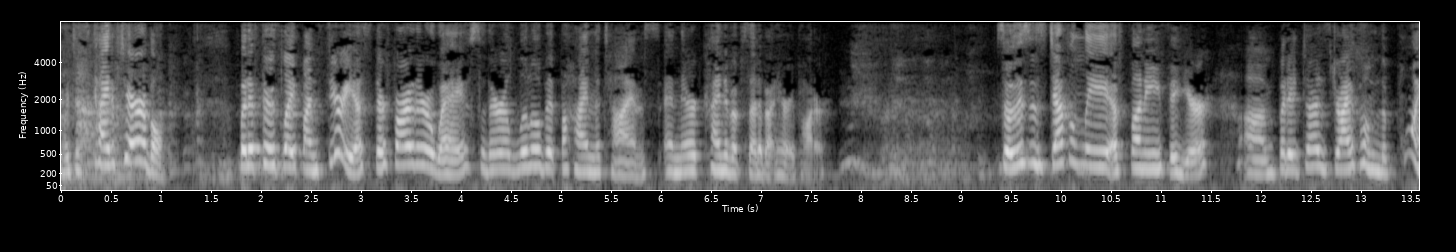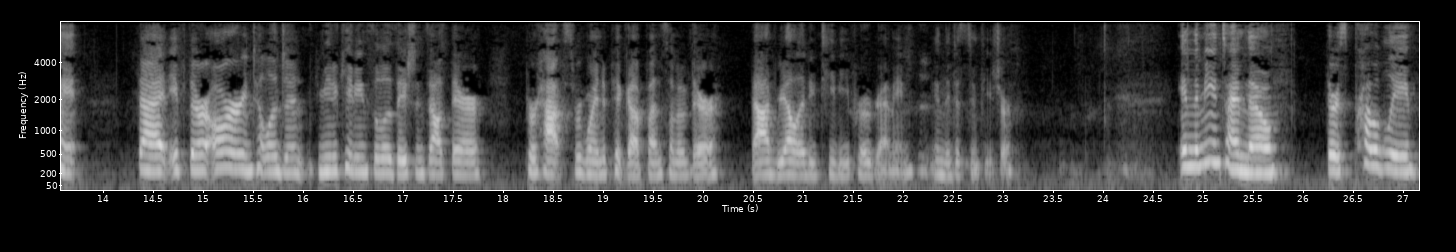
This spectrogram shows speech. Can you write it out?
which is kind of terrible. But if there's life on Sirius, they're farther away, so they're a little bit behind the times, and they're kind of upset about Harry Potter. So this is definitely a funny figure, um, but it does drive home the point that if there are intelligent communicating civilizations out there, perhaps we're going to pick up on some of their bad reality TV programming in the distant future. In the meantime, though, there's probably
